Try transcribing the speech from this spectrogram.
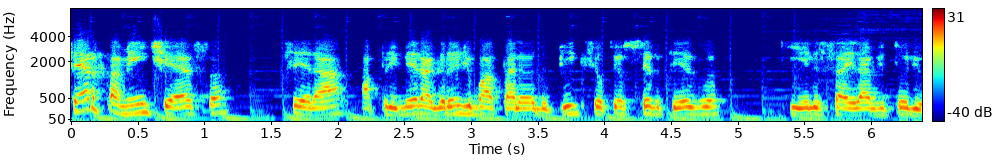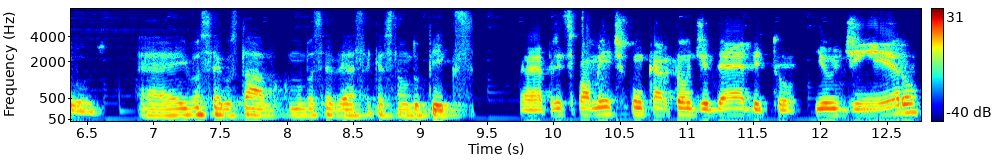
Certamente essa será a primeira grande batalha do Pix, eu tenho certeza que ele sairá vitorioso. É, e você, Gustavo, como você vê essa questão do Pix? é, principalmente com cartão de débito e o dinheiro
